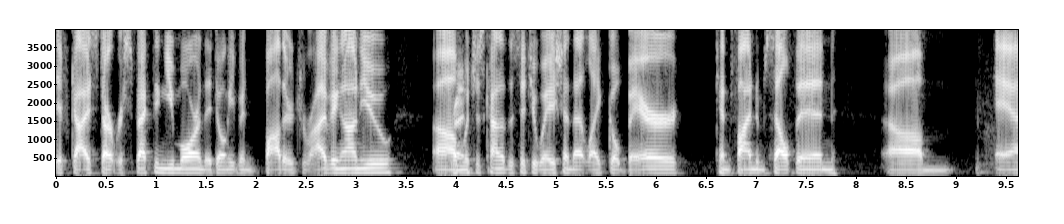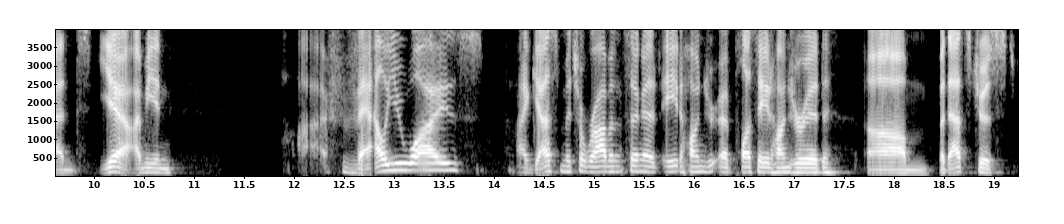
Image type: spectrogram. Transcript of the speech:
if guys start respecting you more and they don't even bother driving on you, um, Right. which is kind of the situation that like Gobert can find himself in. Um, and yeah, I mean, value wise, I guess Mitchell Robinson at 800 at plus 800. Um, but that's just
